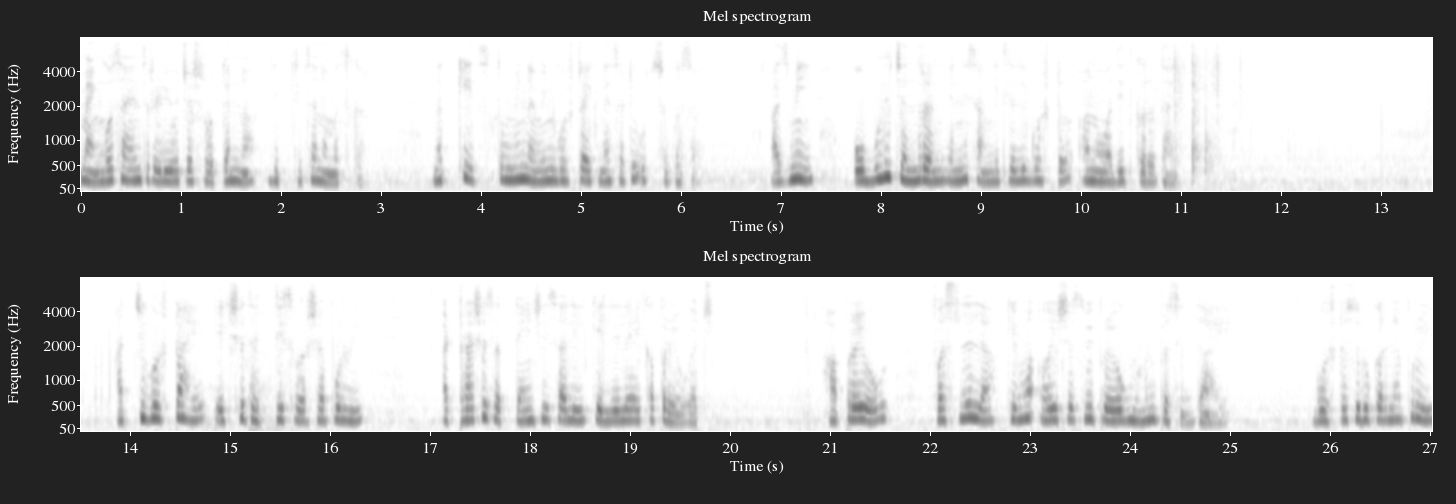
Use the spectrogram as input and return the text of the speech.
मँगो सायन्स रेडिओच्या श्रोत्यांना दीप्तीचा नमस्कार. नक्कीच तुम्ही नवीन गोष्ट ऐकण्यासाठी उत्सुक असाल. आज मी ओबुली चंद्रन यांनी सांगितलेली गोष्ट अनुवादित करत आहे. आजची गोष्ट आहे एकशे तेहतीस वर्षापूर्वी अठराशे सत्याऐंशी साली केलेल्या एका प्रयोगाची. हा प्रयोग फसलेला किंवा अयशस्वी प्रयोग म्हणून प्रसिद्ध आहे. गोष्ट सुरू करण्यापूर्वी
